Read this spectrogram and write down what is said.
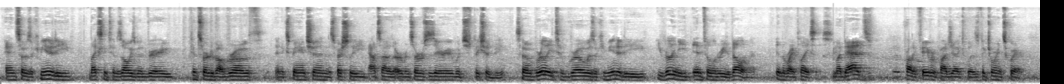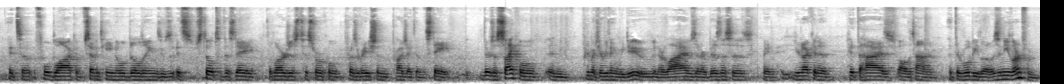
And so, as a community, Lexington has always been very concerned about growth and expansion, especially outside of the urban services area, which they should be. So, really, to grow as a community, you really need infill and redevelopment in the right places. My dad's probably favorite project was Victorian Square. It's a full block of 17 old buildings. It was, it's still to this day the largest historical preservation project in the state. There's a cycle in pretty much everything we do in our lives and our businesses. I mean, you're not going to hit the highs all the time, that there will be lows, and you learn from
